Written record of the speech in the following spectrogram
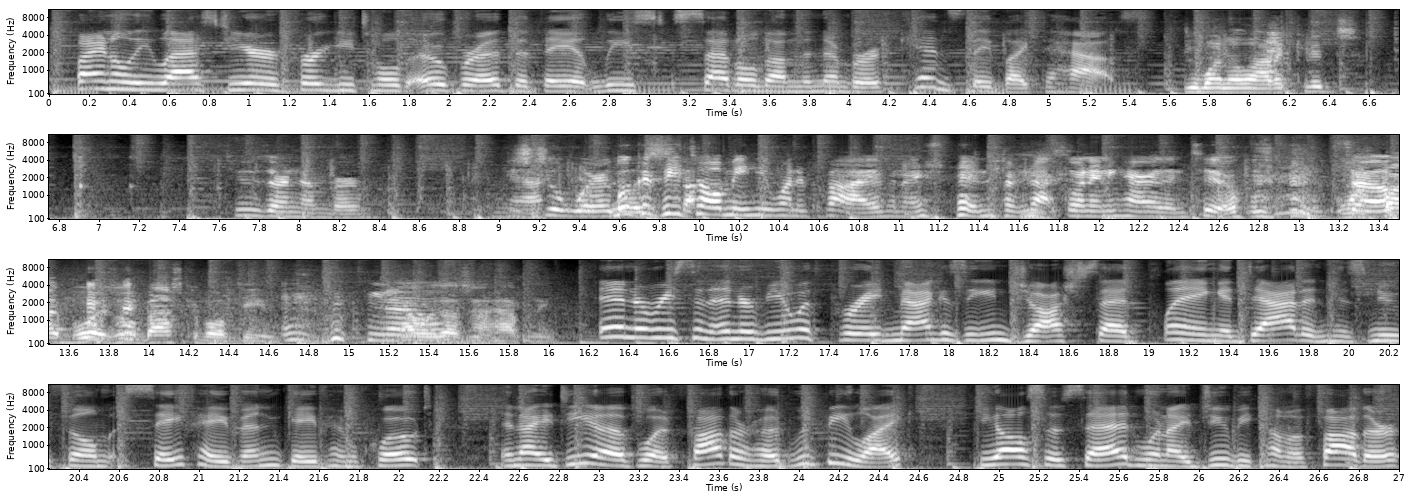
Finally, last year, Fergie told Oprah that they at least settled on the number of kids they'd like to have. You want a lot of kids? Two's our number. You still wear Well, because he sto- told me he wanted five, and I said I'm not going any higher than two. So five boys on a basketball team. no. No, that's not happening. In a recent interview with Parade magazine, Josh said playing a dad in his new film Safe Haven gave him, quote, an idea of what fatherhood would be like. He also said, when I do become a father,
